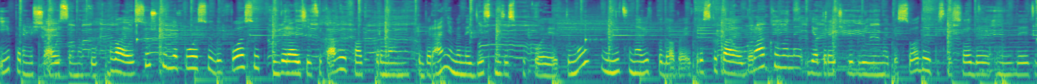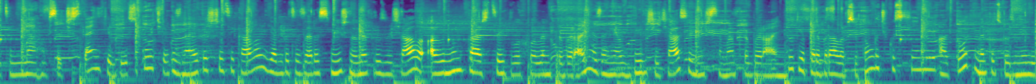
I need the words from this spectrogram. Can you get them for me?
і переміщаюся на кухню. Ховаю сушку для посуду, посуд. І, цікавий факт про мене. Прибирання мене дійсно заспокоює, тому мені це навіть подобається. Приступаю до раковини. Я, до речі, люблю її мити содою. Після соди мені здається, це мега все чистеньке, блискуче. І знаєте, що цікаво, як би це зараз смішно не прозвучало, але монтаж цих двох хвилин прибирання зайняв більше часу ніж саме прибирання. Тут я перебирала всю тумбочку з хімії, а тут не по зрозумілій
